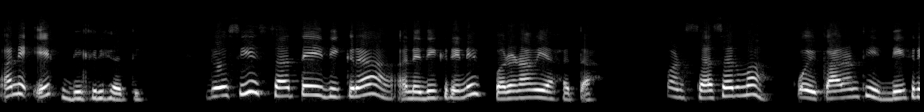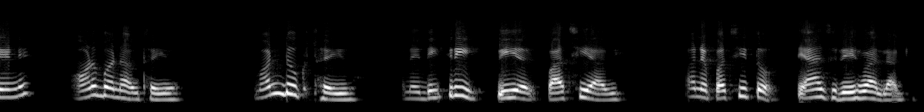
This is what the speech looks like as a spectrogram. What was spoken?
અને એક દીકરી હતી. ડોસીએ સાતેય દીકરા અને દીકરીને પરણાવ્યા હતા. પણ સાસરમાં કોઈ કારણથી દીકરીને અણબનાવ થયો. મન દુઃખ થયું અને દીકરી પિયર પાછી આવી. અને પછી તો ત્યાં જ રહેવા લાગી.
